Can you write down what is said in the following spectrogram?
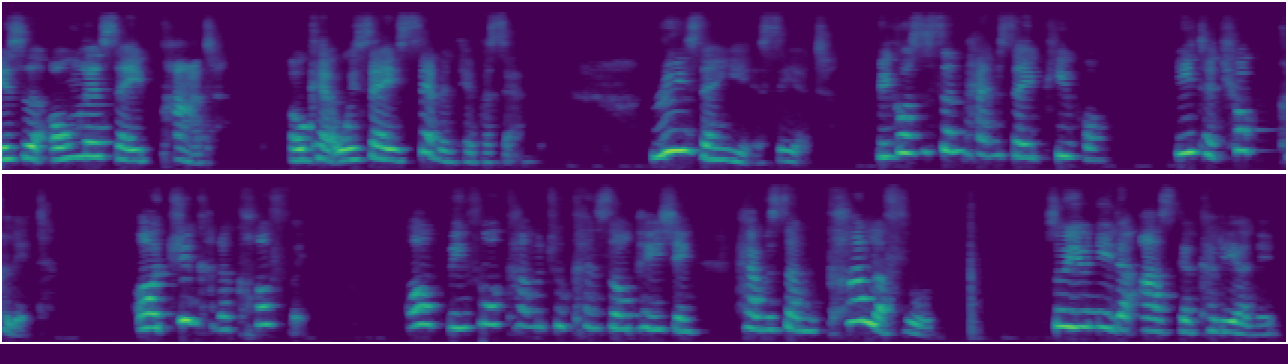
It's only a part. Okay, we say 70%. Reason is it, because sometimes say people eat a chocolate or drink the coffee or before come to consultation have some color food. So you need to ask clearly,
